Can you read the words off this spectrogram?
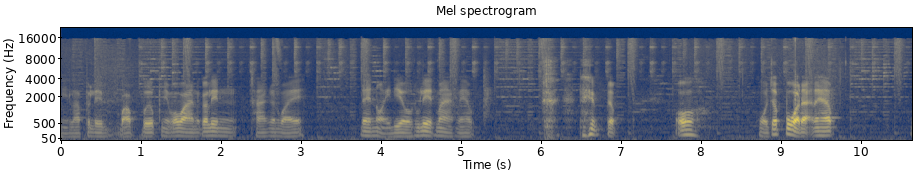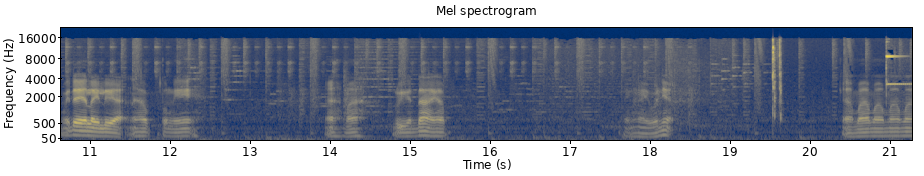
นี่รับไปเลยบัฟเบิร์บเนี่ยเมื่อวานก็เล่นค้างกันไว้ ได้หน่อยเดียวทุเรศมากนะครับแบบ โอ้หัวจะปวดอะนะครับ ไม่ได้อะไรเลยอะนะครับ ตรงนี้ อะมาลุยกันได้ครับ ยังไงวะเนี่ย อะมามามามา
